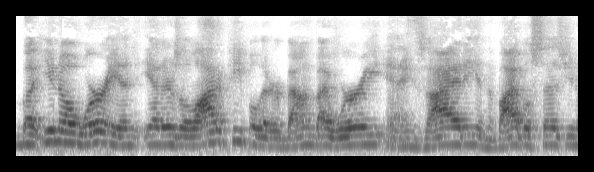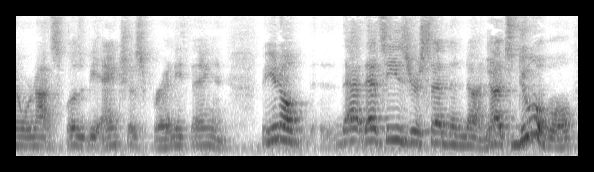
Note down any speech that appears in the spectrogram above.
But you know, worrying, yeah, there's a lot of people that are bound by worry and anxiety, and the Bible says, you know, we're not supposed to be anxious for anything. And but, you know, that that's easier said than done. Now it's doable,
